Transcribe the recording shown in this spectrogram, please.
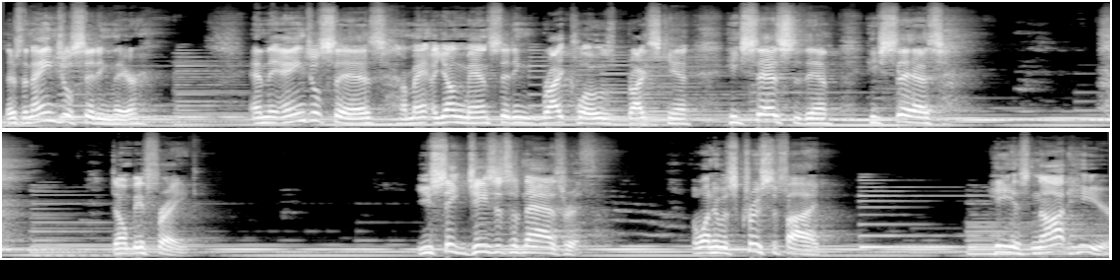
There's an angel sitting there, and the angel says, a, man, a young man sitting, bright clothes, bright skin, he says to them, he says, Don't be afraid. You seek Jesus of Nazareth the one who was crucified. He is not here.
